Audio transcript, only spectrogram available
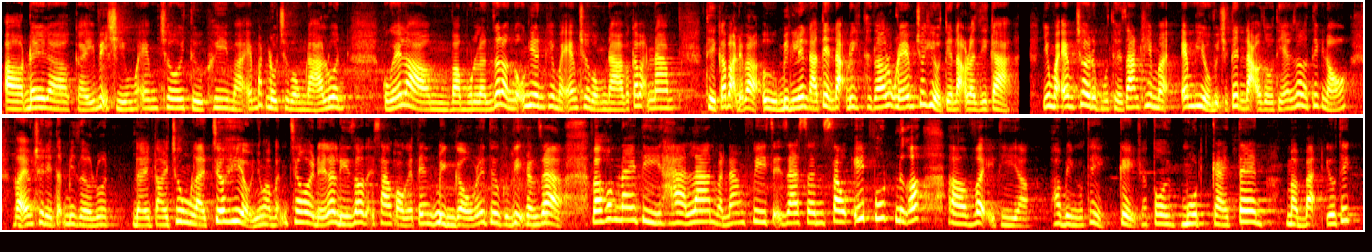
À, đây là cái vị trí mà em chơi từ khi mà em bắt đầu chơi bóng đá luôn có nghĩa là vào một lần rất là ngẫu nhiên khi mà em chơi bóng đá với các bạn nam thì các bạn ấy bảo là, ừ bình lên đá tiền đạo đi thật ra lúc đấy em chưa hiểu tiền đạo là gì cả nhưng mà em chơi được một thời gian khi mà em hiểu vị trí tiền đạo rồi thì em rất là thích nó và em chơi đến tận bây giờ luôn Đấy, nói chung là chưa hiểu nhưng mà vẫn chơi. Đấy là lý do tại sao có cái tên Bình Gấu đấy thưa quý vị khán giả. Và hôm nay thì Hà Lan và Nam Phi sẽ ra sân sau ít phút nữa. À, vậy thì à, Hòa Bình có thể kể cho tôi một cái tên mà bạn yêu thích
